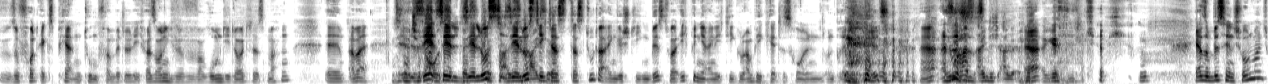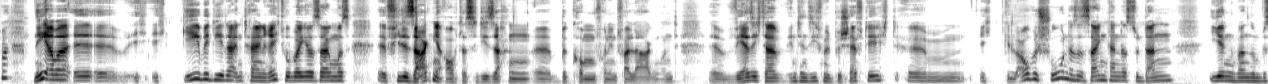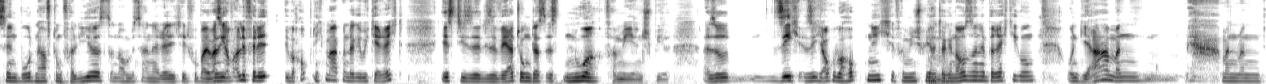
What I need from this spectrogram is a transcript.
sofort Expertentum vermittelt. Ich weiß auch nicht, warum die Leute das machen. Äh, aber halt sehr, aus. sehr, Best- sehr lustig, sehr lustig, Reise. dass, dass du da eingestiegen bist, weil ich bin ja eigentlich die Grumpy Cat des Rollen- und Brettspiels. ja, also Du hast ist- eigentlich alle. Ja, ja, so ein bisschen schon manchmal. Nee, aber äh, äh, ich, ich gebe dir da in Teilen recht, wobei ich auch sagen muss, äh, viele sagen ja auch, dass sie die Sachen äh, bekommen von den Verlagen. Und äh, wer sich da intensiv mit beschäftigt, ähm, ich glaube schon, dass es sein kann, dass du dann irgendwann so ein bisschen Bodenhaftung verlierst und auch ein bisschen an der Realität vorbei. Was ich auf alle Fälle überhaupt nicht mag, und da gebe ich dir recht, ist diese, diese Wertung, das ist nur Familienspiel. Also sehe ich, sehe ich auch überhaupt nicht. Familienspiel hat da genauso seine Berechtigung. Und ja, man, ja, man, man,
